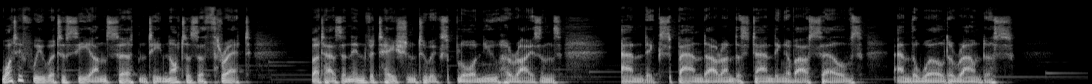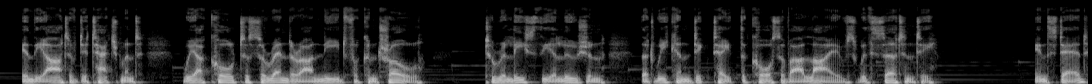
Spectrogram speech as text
What if we were to see uncertainty not as a threat, but as an invitation to explore new horizons and expand our understanding of ourselves and the world around us? In the art of detachment, we are called to surrender our need for control, to release the illusion that we can dictate the course of our lives with certainty. Instead,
